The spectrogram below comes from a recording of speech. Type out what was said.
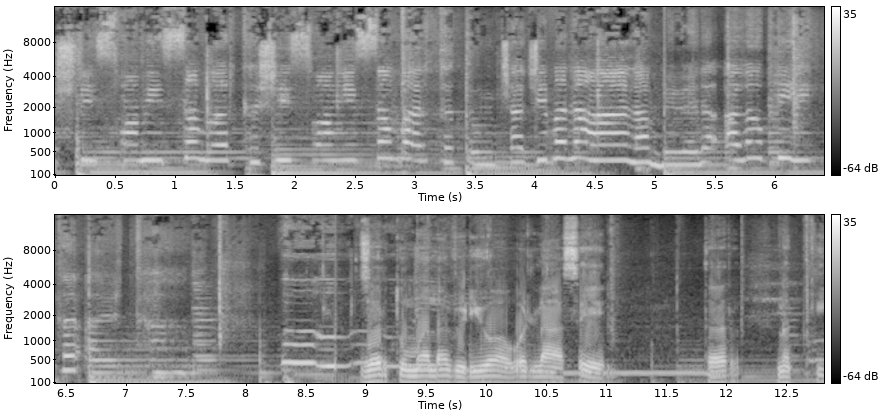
श्री स्वामी समर्थ श्री स्वामी समर्थ तुमच्या जीवनाला मिळेल अलौकिक अर्थ. जर तुम्हाला व्हिडिओ आवडला असेल तर नक्की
